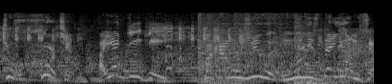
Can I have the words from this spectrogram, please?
что хочет, а я дикий. Пока мы живы, мы не сдаемся.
